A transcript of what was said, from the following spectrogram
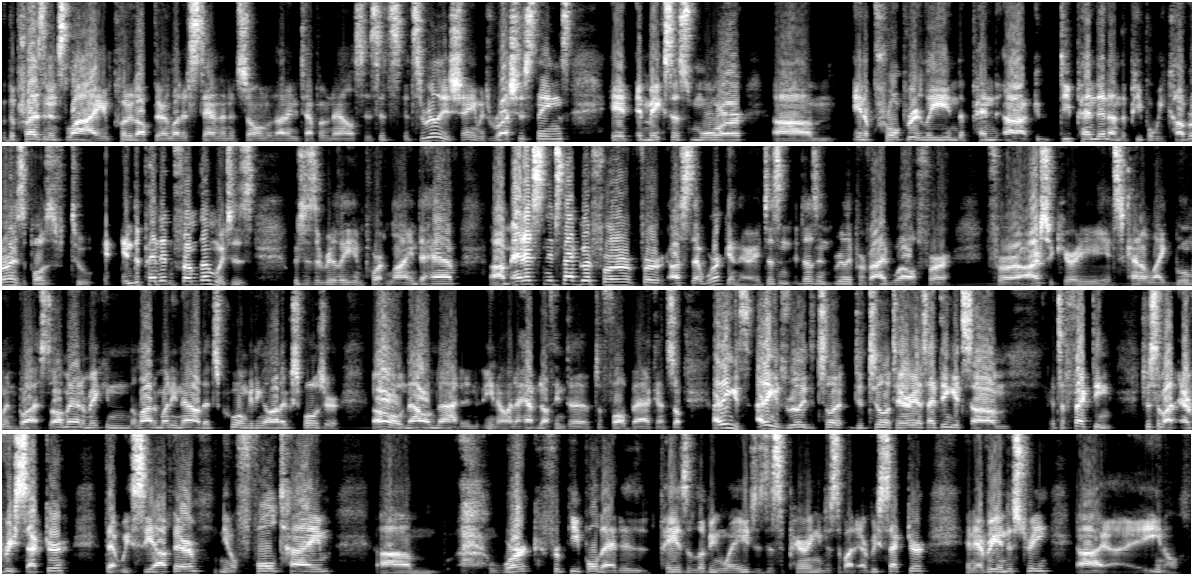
the president's lie and put it up there and let it stand on its own without any type of analysis. It's it's really a shame. It rushes things. It it makes us more um, inappropriately independent, uh, dependent on the people we cover as opposed to independent from them, which is which is a really important line to have. Um, and it's it's not good for, for us that work in there. It doesn't it doesn't really provide well for for our security. It's kind of like boom and bust. Oh man, I'm making a lot of money now. That's cool. I'm getting a lot of exposure. Oh, now I'm not, and you know, and I have nothing to, to fall back on. So I think it's I think it's really deleterious. I think it's um it's affecting just about every sector that we see out there. You know, full time um, work for people that is, pays a living wage is disappearing in just about every sector and every industry. Uh, you know,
